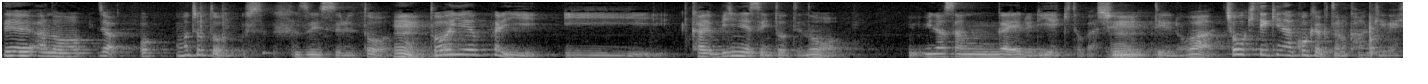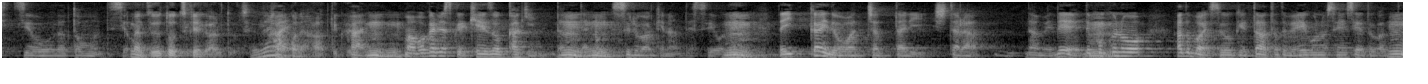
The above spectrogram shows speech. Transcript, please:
であのじゃあおもうちょっとふ付随すると、うん。とはいえやっぱりいいかビジネスにとっての皆さんが得る利益とか収入っていうのは、長期的な顧客との関係が必要だと思うんですよ。まあ、ずっとお付き合いがあるってことですよね、はい。お金払ってくれる、はい。うんうん。まあ、分かりやすく継続課金だったうんうんりするわけなんですよね。うんで1回で終わっちゃったりしたらダメででうん。僕のアドバイスを受けた例えば英語の先生とかってうんうん。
